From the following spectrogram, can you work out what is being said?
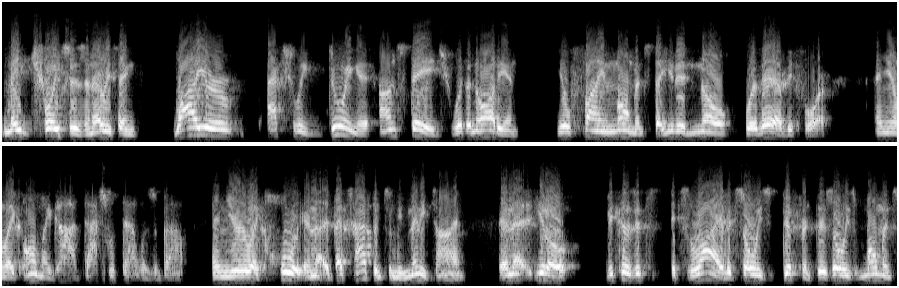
made choices and everything, while you're actually doing it on stage with an audience, you'll find moments that you didn't know were there before. And you're like, oh my God, that's what that was about. And you're like, holy, and that's happened to me many times. And that, you know, because it's it's live, it's always different. There's always moments.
